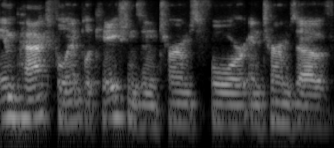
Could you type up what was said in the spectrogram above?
impactful implications in terms for in terms of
